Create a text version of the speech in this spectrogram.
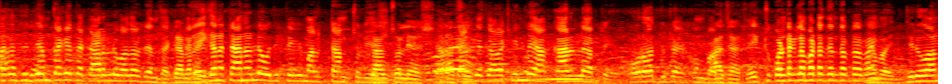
বাজার যদি ড্যাম থাকে তা কারলে বাজার ড্যাম থাকে। কারণ এখানে টান হলে ওদিক থেকে মাল টান চলে আসে। চলে আসে। যারা আচ্ছা। কালকে যারা কিনবে কারলে আপনি ওরা দুটো এখন আচ্ছা আচ্ছা। একটু কন্ট্যাক্ট নাম্বারটা দেন তো আপনার ভাই। হ্যাঁ ভাই zero one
